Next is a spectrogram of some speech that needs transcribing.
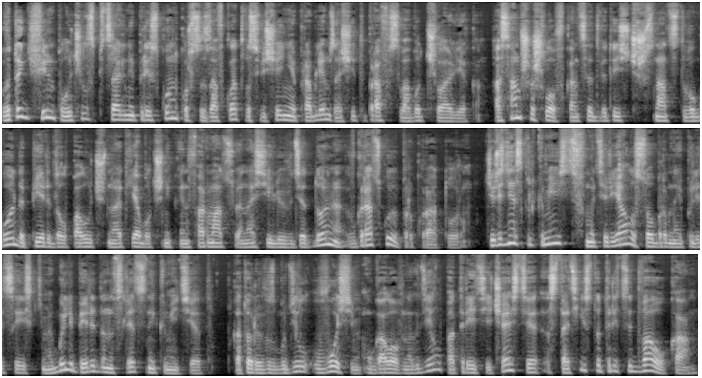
В итоге фильм получил специальный пресс-конкурс за вклад в освещение проблем защиты прав и свобод человека. А сам Шишлов в конце 2016 года передал полученную от Яблочника информацию о насилии в детдоме в городскую прокуратуру. Через несколько месяцев материалы, собранные полицейскими, были переданы в Следственный комитет который возбудил 8 уголовных дел по третьей части статьи 132 УК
